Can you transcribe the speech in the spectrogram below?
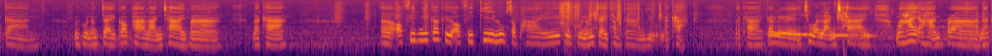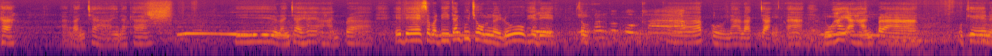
ำการ คุณครูน้ำใจก็พาหลานชายมานะคะออฟฟิศนี้ก็คือออฟฟิศที่ลูกสะพ้ายคุณครูน้ำใจทำงานอยู่นะคะนะคะ ก็เลยชวนหลานชายมาให้อาหารปลานะคะ หลานชายนะคะนี่หลานชายให้อาหารปลาเฮเด สวัสดีท่านผู้ชมหน่อยลูกเฮเดสที่วข้างก็กลัวครัครับบ โอ้น่ารักจังอะหนูให้อาหารปลา โอเค ไหน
